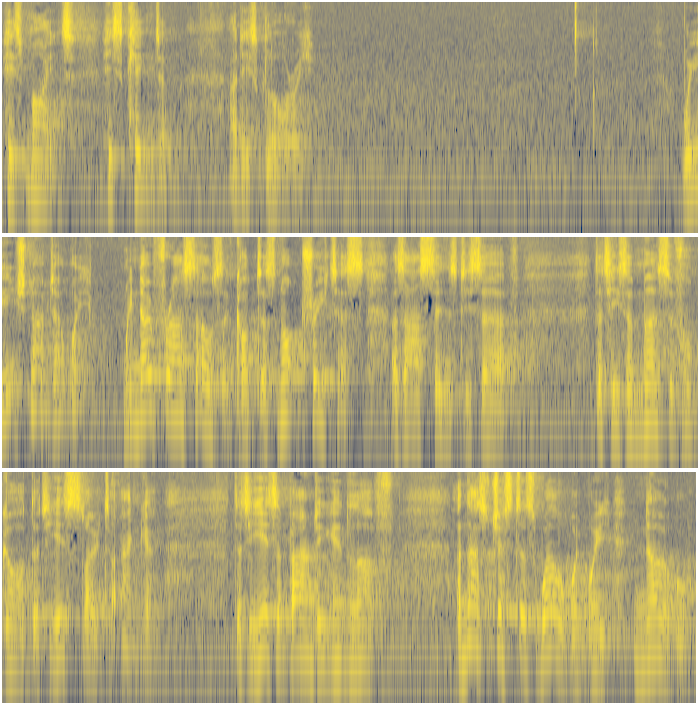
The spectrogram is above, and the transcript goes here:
his might, his kingdom, and his glory. We each know, don't we? We know for ourselves that God does not treat us as our sins deserve, that He's a merciful God, that He is slow to anger, that He is abounding in love. And that's just as well when we know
